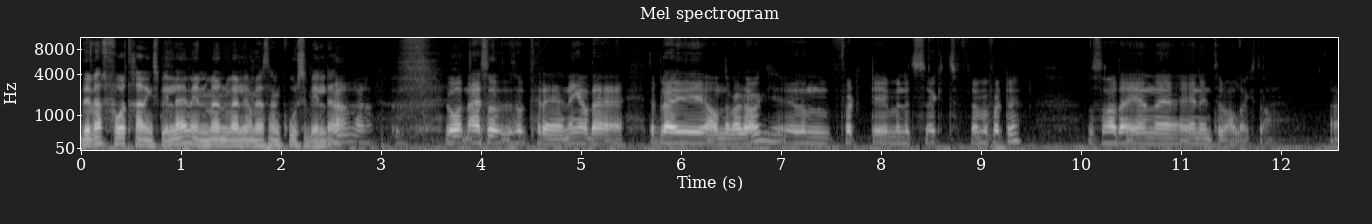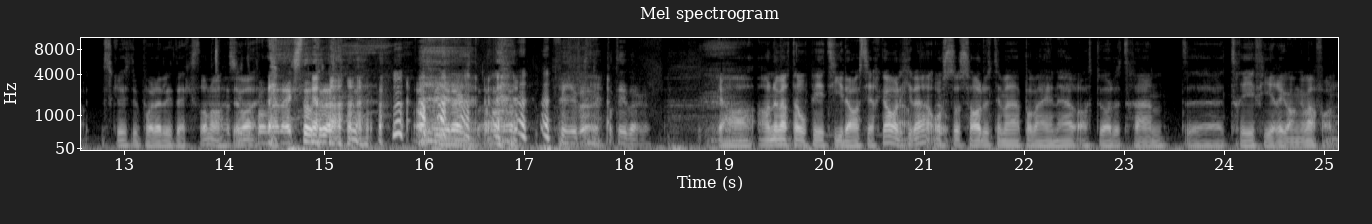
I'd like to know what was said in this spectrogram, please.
det har vært få treningsbilder, Eivind, men veldig mye sånn kosebilder. Ja, ja. Jo, nei, så, så treninga, det, det ble annenhver dag. Sånn 40 minutts økt. 45. Og så hadde jeg en, en intervalløkt, da. Skryter du på deg litt ekstra nå? Jeg Det var... på meg en ekstra tre. Og fire økter. Fire på ti dager. Ja, han har vært der oppe i ti dager cirka, var det ikke det? Og så sa du til meg på vei ned at du hadde trent eh, tre-fire ganger i hvert fall.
